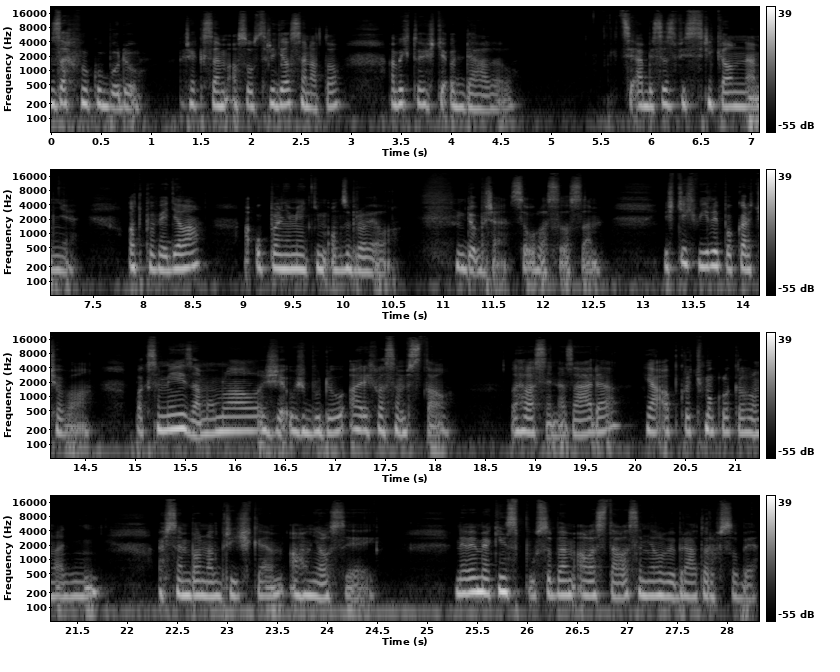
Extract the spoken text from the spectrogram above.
Za chvilku budu, řekl jsem a soustředil se na to, abych to ještě oddálil. Chci, aby ses vystříkal na mě, odpověděla a úplně mě tím odzbrojila. Dobře, souhlasil jsem. Ještě chvíli pokračovala. Pak jsem jej zamomlal, že už budu a rychle jsem vstal. Lehla si na záda, já obkročmo klokl nad ní, až jsem byl nad bříškem a honil si jej. Nevím, jakým způsobem, ale stále jsem měl vibrátor v sobě.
